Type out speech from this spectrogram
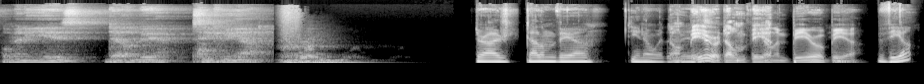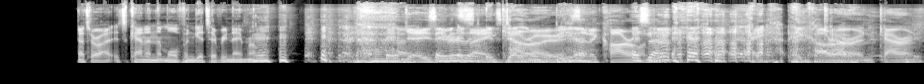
for many years. Delambir, seek me out. Draj Dalamvir. Do you know where that is? Delambir or Delambir? Selling beer or beer? Via? That's all right. It's canon that Morven gets every name wrong. yeah, he's It even really- saying it's Caro Dylan instead Beer. of Caron. It's a- hey, hey, Caro. Karen. Karen.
